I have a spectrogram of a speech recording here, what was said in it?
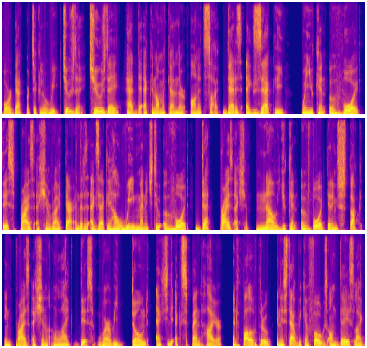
for that particular week? Tuesday. Tuesday had the economic calendar on its side. That is exactly when you can avoid this price action right there. And that is exactly how we managed to avoid that price action. Now you can avoid getting stuck in price action like this, where we don't actually expand higher and follow through. And instead, we can focus on days like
